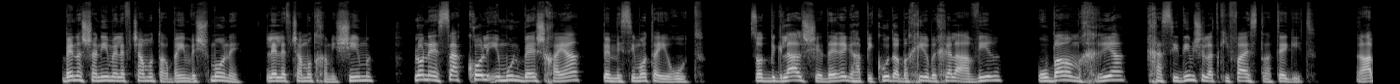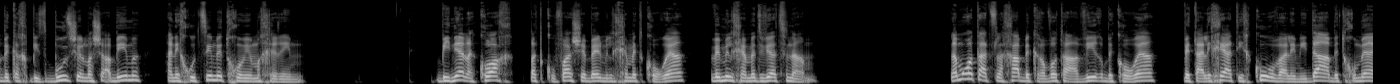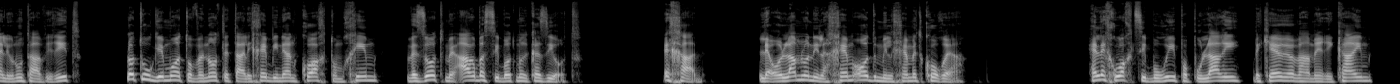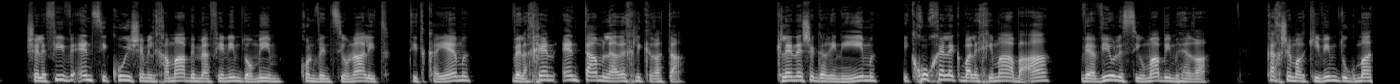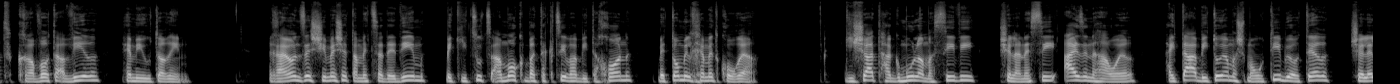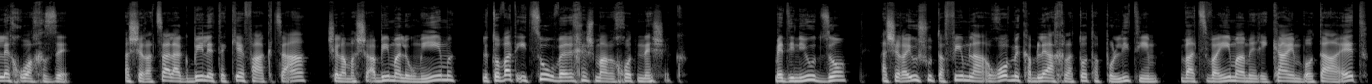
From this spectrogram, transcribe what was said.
בין השנים 1948 ל-1950 לא נעשה כל אימון באש חיה במשימות העירות. זאת בגלל שדרג הפיקוד הבכיר בחיל האוויר, רובם המכריע חסידים של התקיפה האסטרטגית. ראה בכך בזבוז של משאבים הנחוצים לתחומים אחרים. בעניין הכוח בתקופה שבין מלחמת קוריאה ומלחמת וייטנאם. למרות ההצלחה בקרבות האוויר בקוריאה ותהליכי התחקור והלמידה בתחומי העליונות האווירית, לא תורגמו התובנות לתהליכי בניין כוח תומכים, וזאת מארבע סיבות מרכזיות. 1. לעולם לא נילחם עוד מלחמת קוריאה. הלך רוח ציבורי פופולרי בקרב האמריקאים, שלפיו אין סיכוי שמלחמה במאפיינים דומים, קונבנציונלית, תתקיים, ולכן אין טעם להיערך לקראתה. כלי נשק גרעיניים ייקחו חלק בלחימה הבאה ויביאו לסיומה במהרה, כך שמרכיבים דוגמת קרבות אוויר הם מיותרים. רעיון זה שימש את המצדדים בקיצוץ עמוק בתקציב הביטחון בתום מלחמת קוריאה. גישת הגמול המסיבי של הנשיא אייזנהאואר הייתה הביטוי המשמעותי ביותר של הלך רוח זה, אשר רצה להגביל את היקף ההקצאה של המשאבים הלאומיים לטובת ייצור ורכש מערכות נשק. מדיניות זו, אשר היו שותפים לה רוב מקבלי ההחלטות הפוליטיים והצבאיים האמריקאים באותה העת,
